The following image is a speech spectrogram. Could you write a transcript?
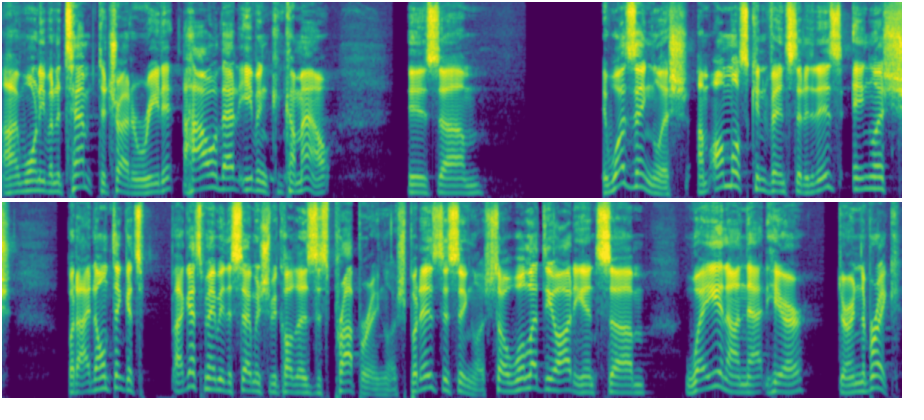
I won't even attempt to try to read it. How that even can come out is, um, it was English. I'm almost convinced that it is English, but I don't think it's. I guess maybe the segment should be called "Is this proper English?" But is this English? So we'll let the audience um, weigh in on that here during the break.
